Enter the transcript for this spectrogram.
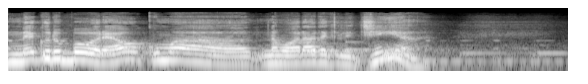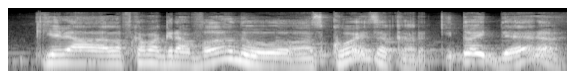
Nego do Borel com uma namorada que ele tinha. Que ele, ela ficava gravando as coisas, cara. Que doideira.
